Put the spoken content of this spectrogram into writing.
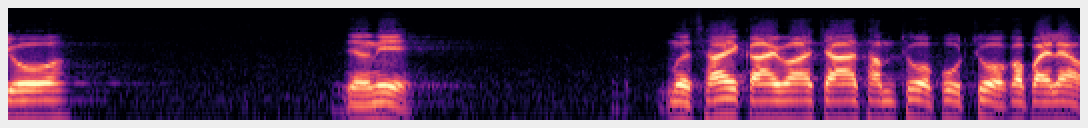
อยู่อย่างนี้ เมื่อใช้กายวาจาทำชั่วพูดชั่วเข้าไปแล้ว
